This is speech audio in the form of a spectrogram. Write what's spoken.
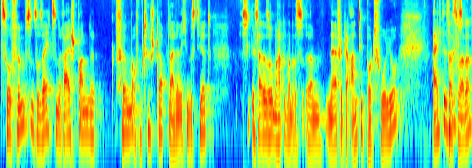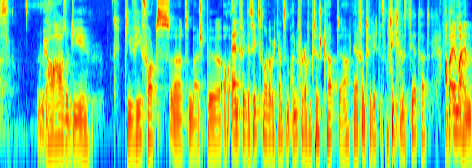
2015, 2016 drei spannende Firmen auf dem Tisch gehabt, leider nicht investiert. Es ist leider so, man hat immer das ähm, nervige Anti-Portfolio. Was war das? Ja, so die, die VFox äh, zum Beispiel, auch N26 Mal, glaube ich, ganz am Anfang auf dem Tisch gehabt. Ja, nervt natürlich, dass man nicht investiert hat. Aber immerhin,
